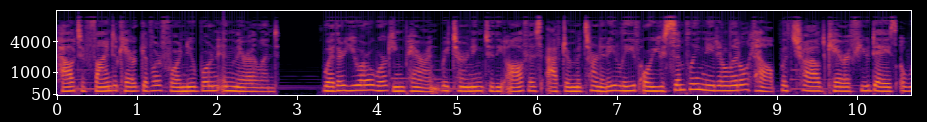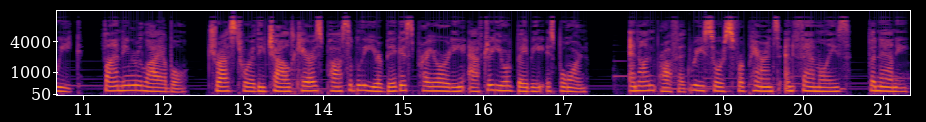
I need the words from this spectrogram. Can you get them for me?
How to find a caregiver for a newborn in Maryland. Whether you are a working parent returning to the office after maternity leave or you simply need a little help with childcare a few days a week, finding reliable, trustworthy childcare is possibly your biggest priority after your baby is born. A nonprofit resource for parents and families, the nanny,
